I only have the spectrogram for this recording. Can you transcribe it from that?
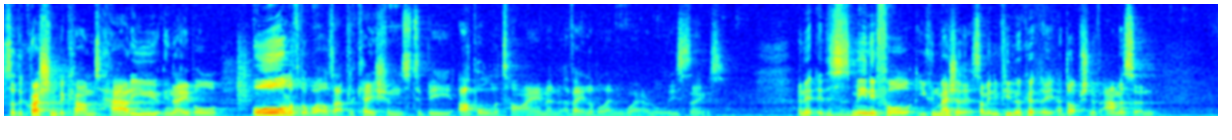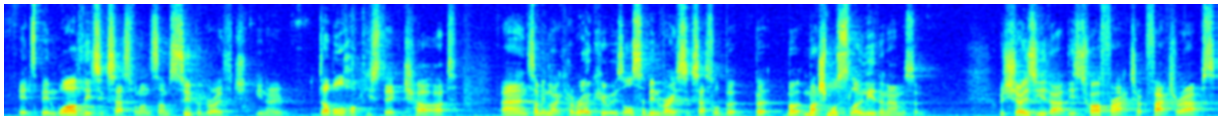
So the question becomes, how do you enable all of the world's applications to be up all the time and available anywhere and all these things? And it, this is meaningful, you can measure this. I mean, if you look at the adoption of Amazon, it's been wildly successful on some super growth, you know, double hockey stick chart. And something like Heroku has also been very successful, but, but much more slowly than Amazon, which shows you that these 12 factor, factor apps,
